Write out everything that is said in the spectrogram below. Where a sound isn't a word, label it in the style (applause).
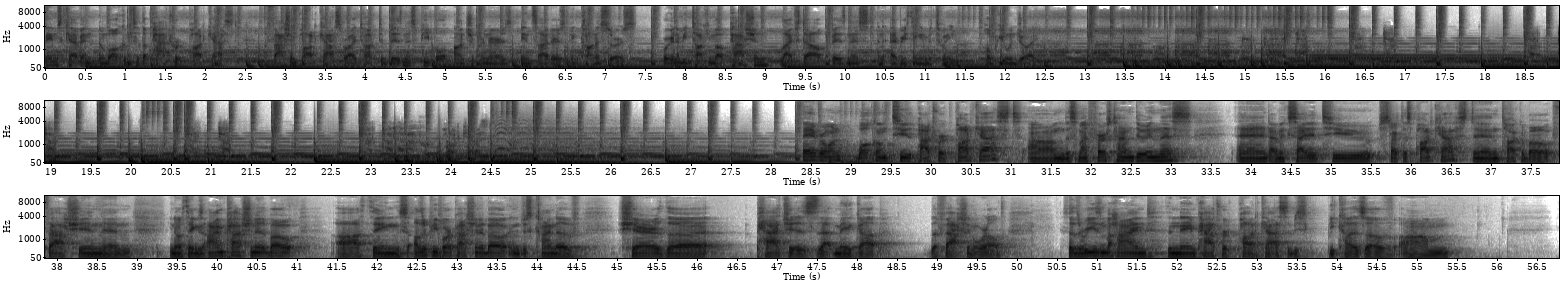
name's Kevin, and welcome to the Patchwork Podcast, a fashion podcast where I talk to business people, entrepreneurs, insiders, and connoisseurs. We're going to be talking about passion, lifestyle, business, and everything in between. Hope you enjoy. Everyone, welcome to the Patchwork Podcast. Um, this is my first time doing this, and I'm excited to start this podcast and talk about fashion and you know things I'm passionate about, uh, things other people are passionate about, and just kind of share the patches that make up the fashion world. So the reason behind the name Patchwork Podcast is because of um,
